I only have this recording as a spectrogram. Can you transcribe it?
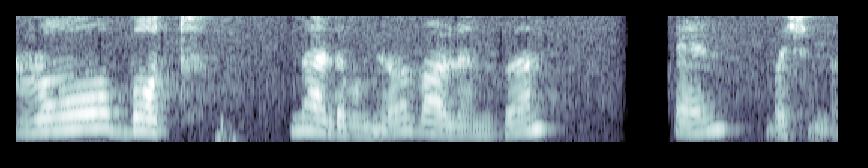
Robot nerede bulunuyor? Varlığımızın en başında.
